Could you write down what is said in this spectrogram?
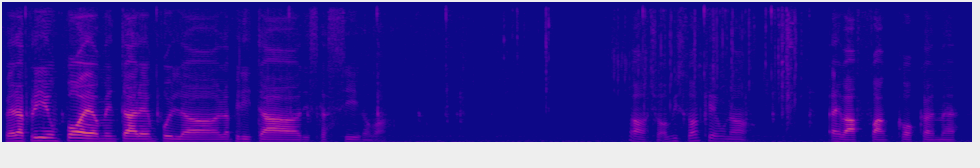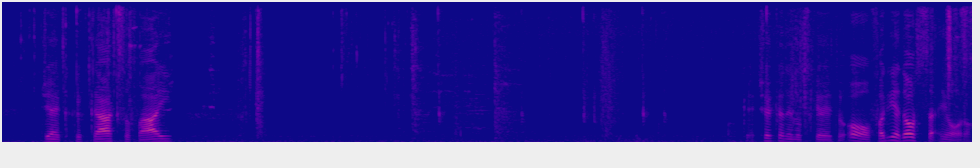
Per aprire un po' e aumentare un po' l'abilità di scassino, ma... Ah, cioè, ho visto anche una... Eh, vaffancocca a me. Jack, che cazzo fai? Ok, cerca nello scheletro. Oh, farina d'ossa e oro.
